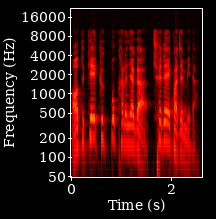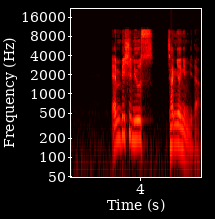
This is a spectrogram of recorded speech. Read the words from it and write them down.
어떻게 극복하느냐가 최대 과제입니다. MBC 뉴스 장영입니다.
